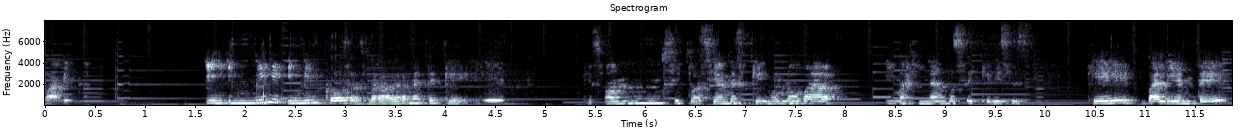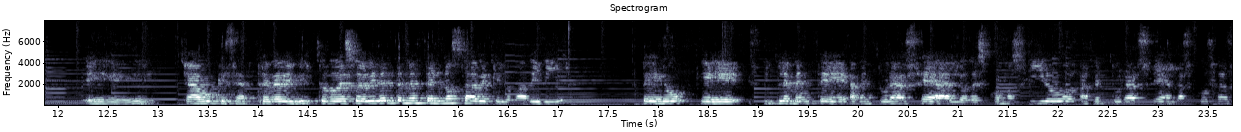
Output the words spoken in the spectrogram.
hábitat. Y, mil, y mil cosas verdaderamente que, eh, que son situaciones que uno va imaginándose que dices, qué valiente eh, chavo que se atreve a vivir todo eso. Evidentemente él no sabe que lo va a vivir, pero que simplemente aventurarse a lo desconocido, aventurarse a las cosas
